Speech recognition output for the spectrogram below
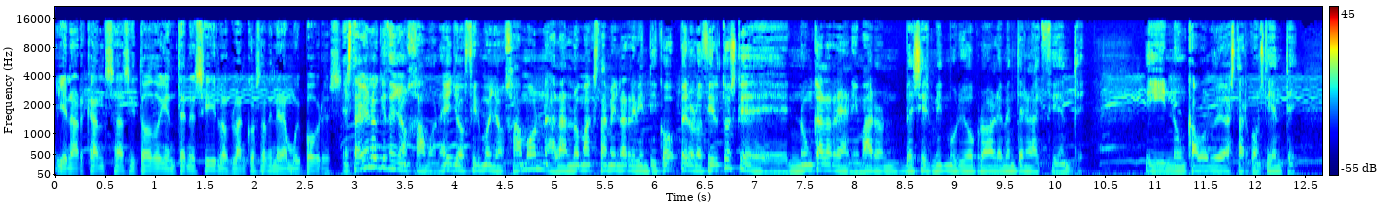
y en Arkansas y todo, y en Tennessee los blancos también eran muy pobres. Está bien lo que hizo John Hammond, ¿eh? yo firmo John Hammond, Alan Lomax también la reivindicó, pero lo cierto es que nunca la reanimaron. Bessie Smith murió probablemente en el accidente y nunca volvió a estar consciente.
